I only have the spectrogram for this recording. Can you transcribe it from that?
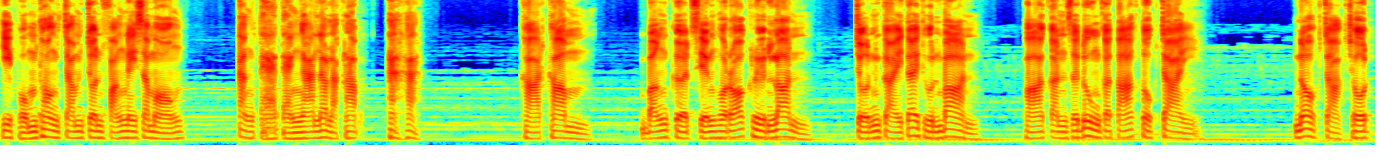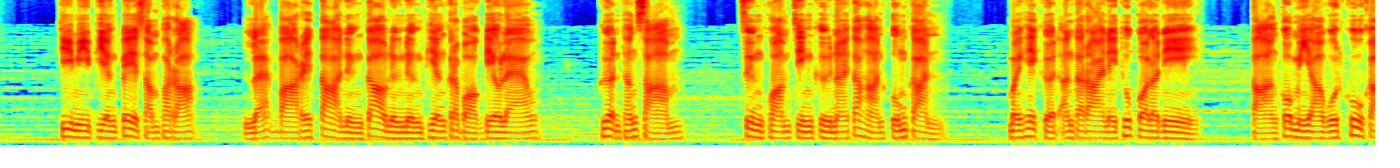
ที่ผมท่องจำจนฝังในสมอง ตั้งแต่แต่งงานแล้วล่ะครับฮ่าฮ่าขาดคำบังเกิดเสียงหัวเราะคลื่นลั่น จนไก่ใต้ถุนบ้าน พากันสะดุ้งกระตากตกใจ นอกจากชดที่มีเพียงเป้สัมภาระ และบาเรต้า 1911 เพียงกระบอกเดียวแล้ว เพื่อนทั้งสามซึ่งความจริงคือนายทหารคุ้มกัน ไม่ให้เกิดอันตรายในทุกกรณี ต่างก็มีอาวุธคู่ก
